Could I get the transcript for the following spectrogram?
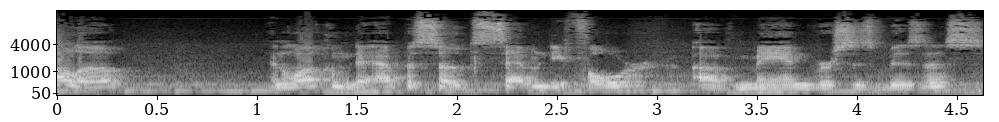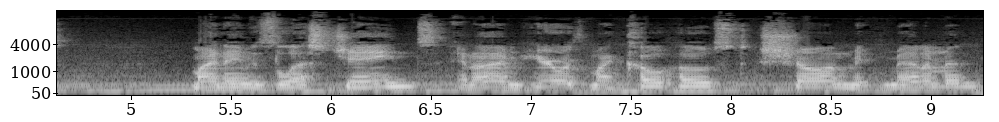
Hello, and welcome to episode 74 of Man vs. Business. My name is Les Janes, and I am here with my co host, Sean McMenamin.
